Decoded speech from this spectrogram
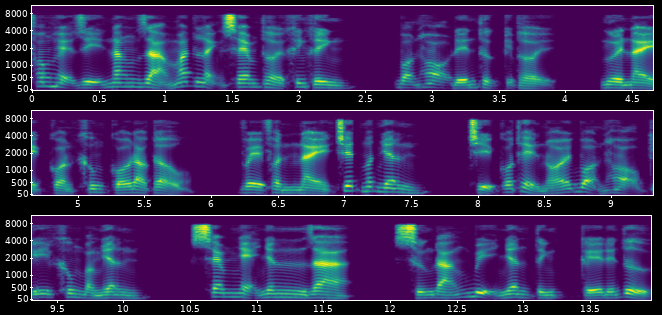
Phong hệ dị năng giả mắt lạnh xem thời khinh khinh, bọn họ đến thực kịp thời, người này còn không có đào tẩu, về phần này chết mất nhân, chỉ có thể nói bọn họ kỹ không bằng nhân, xem nhẹ nhân ra, xứng đáng bị nhân tính kế đến tử.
